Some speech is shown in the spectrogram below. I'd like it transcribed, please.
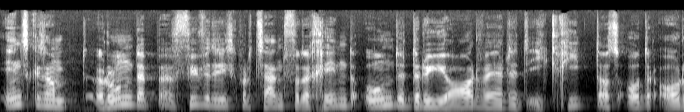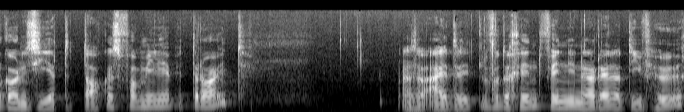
insgesamt rund etwa 35% der Kinder unter drei Jahren werden in Kitas oder organisierten Tagesfamilien betreut. Also ein Drittel der Kinder finde ich noch relativ hoch.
